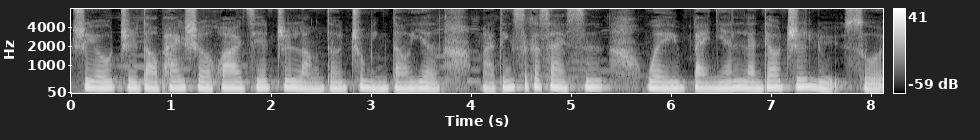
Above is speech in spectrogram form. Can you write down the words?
是由指导拍摄《华尔街之狼》的著名导演马丁斯科塞斯为《百年蓝调之旅》所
